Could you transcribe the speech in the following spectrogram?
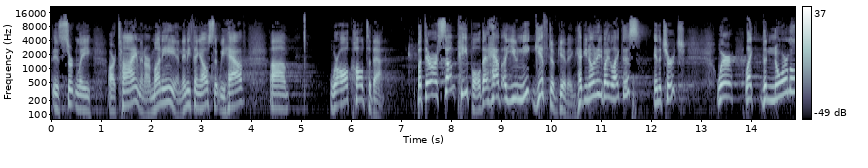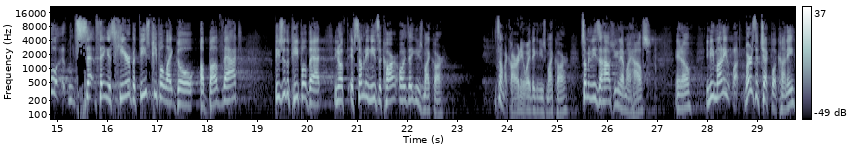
is certainly our time and our money and anything else that we have. Um, we're all called to that. But there are some people that have a unique gift of giving. Have you known anybody like this in the church? Where, like, the normal set thing is here, but these people, like, go above that. These are the people that, you know, if, if somebody needs a car, oh, they can use my car. It's not my car anyway, they can use my car. Somebody needs a house, you can have my house. You know, you need money? Where's the checkbook, honey?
